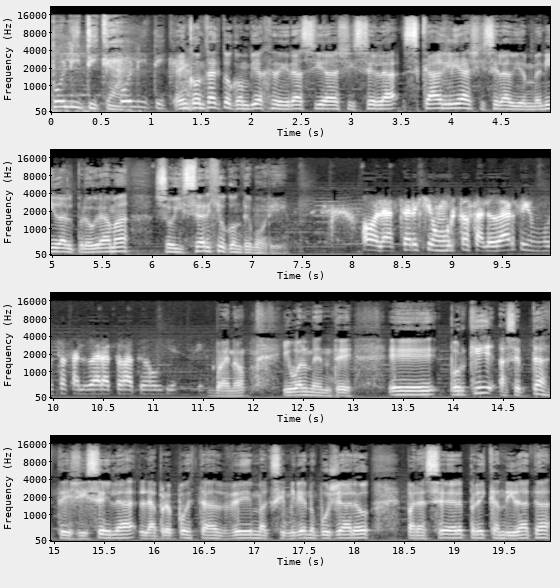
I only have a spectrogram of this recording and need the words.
Política. Política. En contacto con Viaje de Gracia, Gisela Scaglia. Gisela, bienvenida al programa. Soy Sergio Contemori. Hola Sergio, un gusto saludarte y un gusto saludar a toda tu audiencia. Bueno, igualmente. Eh, ¿Por qué aceptaste, Gisela, la propuesta de Maximiliano Puyaro para ser precandidata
